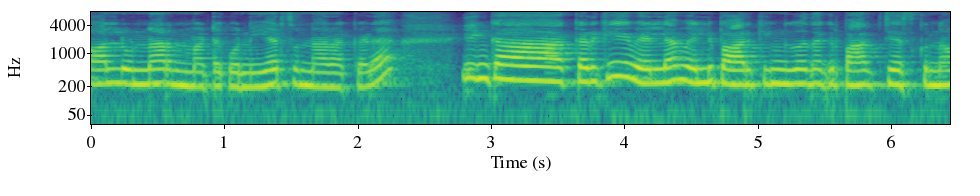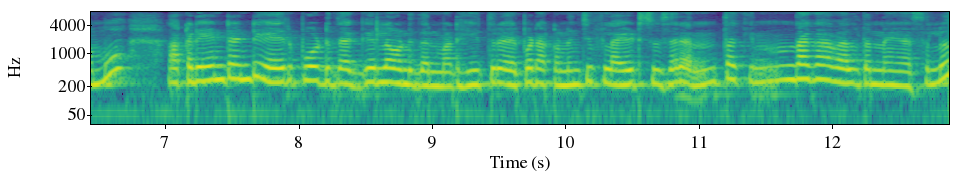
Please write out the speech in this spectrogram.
వాళ్ళు ఉన్నారనమాట కొన్ని ఇయర్స్ ఉన్నారు అక్కడ. ఇంకా అక్కడికి వెళ్ళాం వెళ్ళి పార్కింగ్ దగ్గర పార్క్ చేసుకున్నాము. అక్కడ ఏంటంటే ఎయిర్పోర్ట్ దగ్గరలో ఉండేది అనమాట హీత్రో ఎయిర్పోర్ట్. అక్కడ నుంచి ఫ్లైట్స్ చూసారు. ఎంత కిందగా వెళ్తున్నాయి అసలు.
